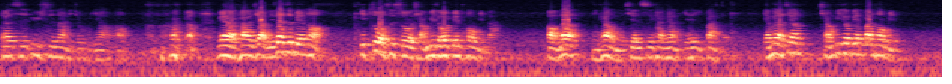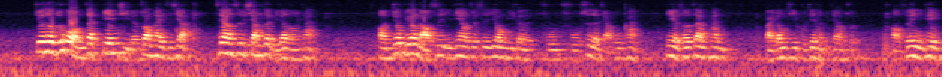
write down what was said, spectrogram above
但是浴室那里就不要哈，没有开玩笑，你在这边哈。一做是所有墙壁都会变透明的，好，那你看我们先试看看，也是一半的，有没有这样墙壁就变半透明？就是说，如果我们在编辑的状态之下，这样是不是相对比较容易看？好，你就不用老是一定要就是用一个俯俯视的角度看，因为有时候这样看摆东西不见得比较准，好，所以你可以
